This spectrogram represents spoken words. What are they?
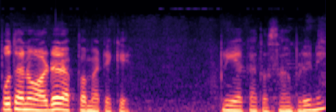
પોતાનો ઓર્ડર આપવા માટે કહે. પ્રિયા કાં તો સાંભળે નહીં,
